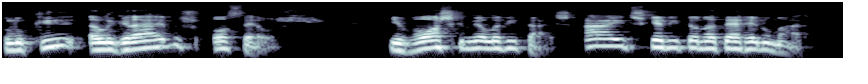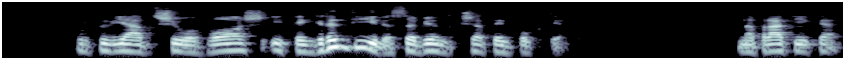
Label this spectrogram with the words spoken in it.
Pelo que alegrai-vos, ó céus, e vós que nele habitais, ai dos que habitam na terra e no mar, porque o diabo desceu a vós e tem grande ira, sabendo que já tem pouco tempo. Na prática,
